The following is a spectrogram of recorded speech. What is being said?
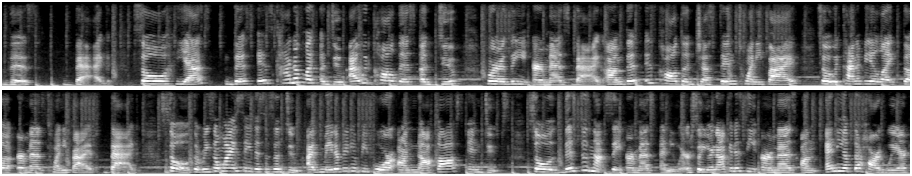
this bag. So yes this is kind of like a dupe. I would call this a dupe for the hermes bag. Um this is called the justin 25 so it would kind of be like the hermes 25 bag so the reason why i say this is a dupe i've made a video before on knockoffs and dupes so this does not say Hermes anywhere. So you're not gonna see Hermes on any of the hardware.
